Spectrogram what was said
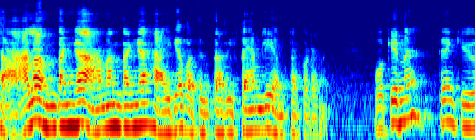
చాలా అందంగా ఆనందంగా హాయిగా బతుకుతారు ఈ ఫ్యామిలీ అంతా కూడా ఓకేనా? Thank you.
